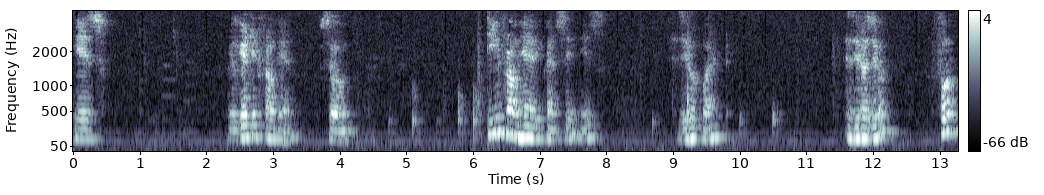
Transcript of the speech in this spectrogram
is we'll get it from here. So t from here you can see is 0 0.004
